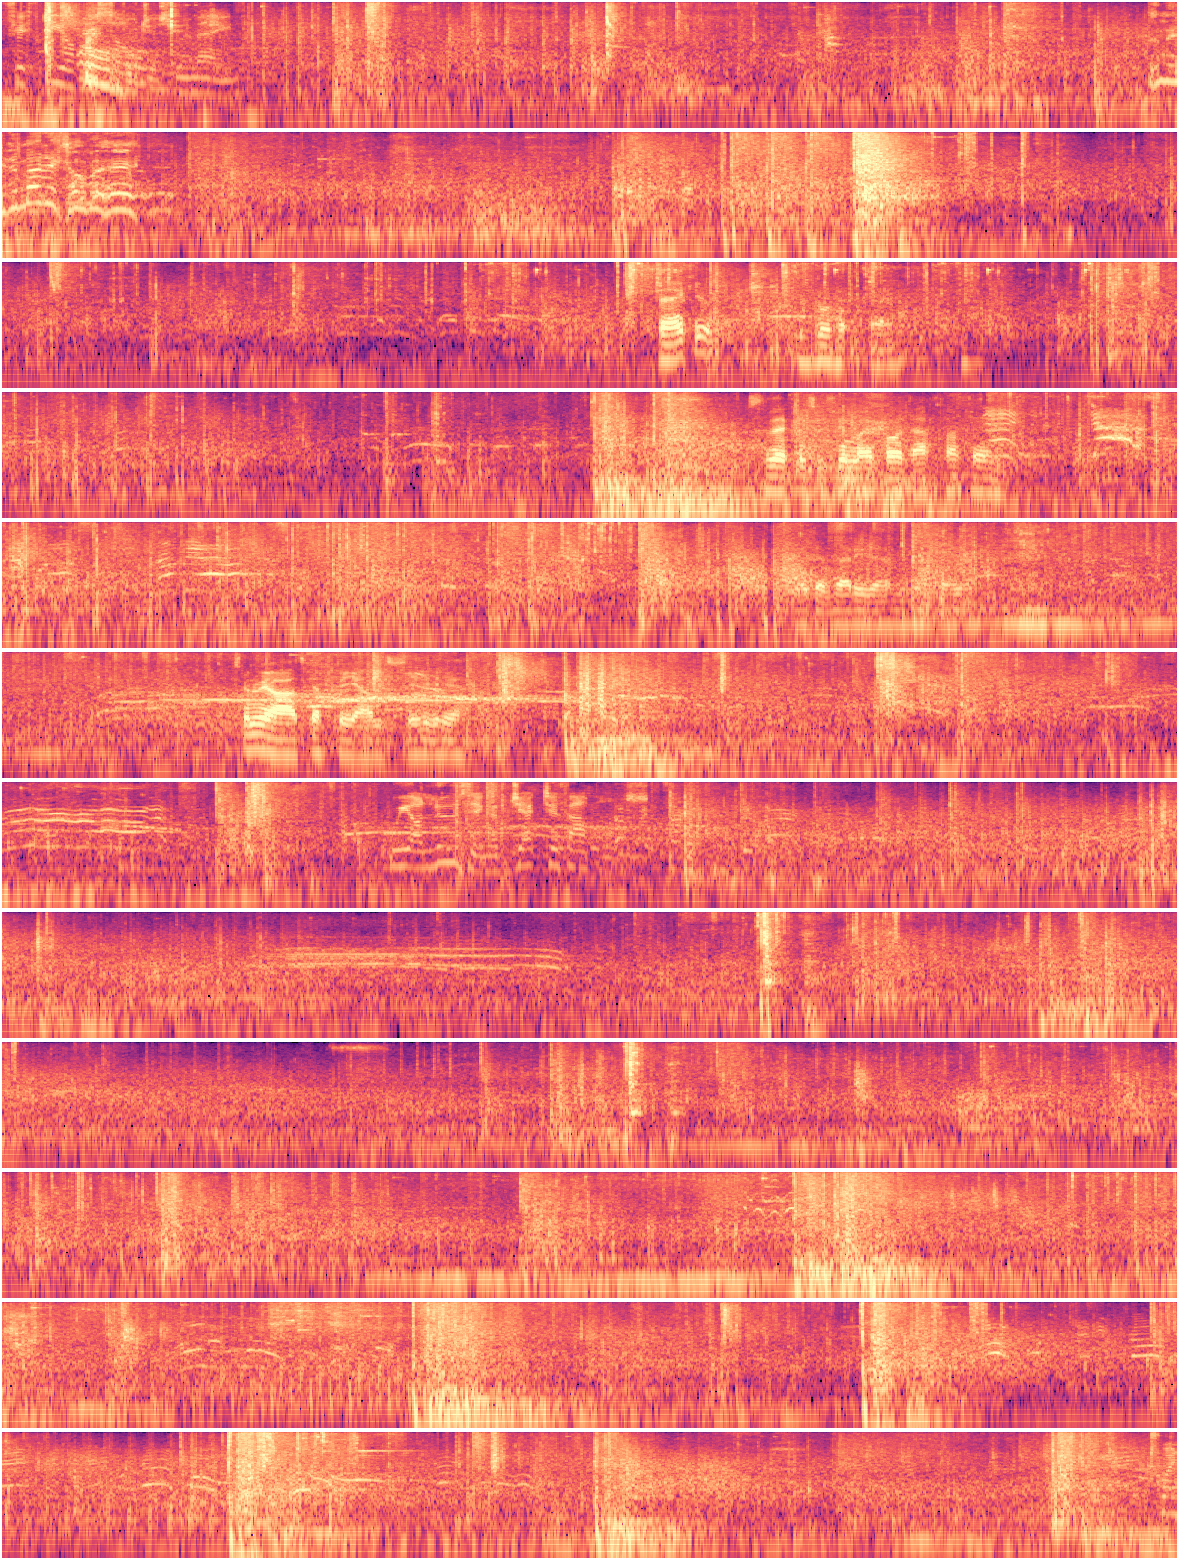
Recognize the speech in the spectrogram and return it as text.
Fifty of the soldiers remain. I need a medic over here! Thank you. The difference between or death, I think? Make it very um, It's gonna be hard to get the answer here. We are losing objective apples.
